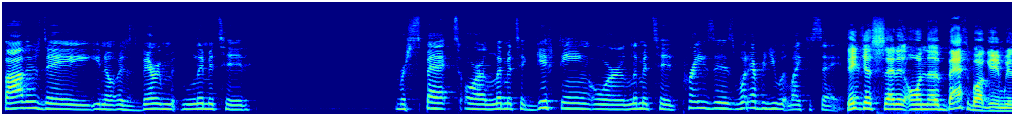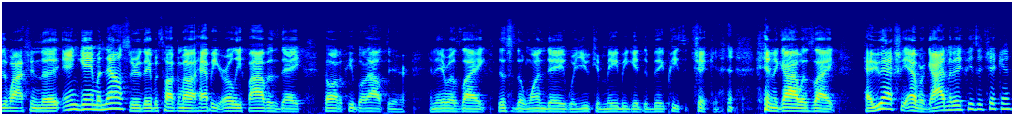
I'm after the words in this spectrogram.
Father's Day, you know, is very limited respect or limited gifting or limited praises, whatever you would like to say. They And- just said it on the basketball game we was watching. The in-game announcers they were talking about Happy Early Father's Day to all the people out there, and they was like, "This is the one day where you can maybe get the big piece of chicken." and the guy was like, "Have you actually ever gotten a big piece of chicken?"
